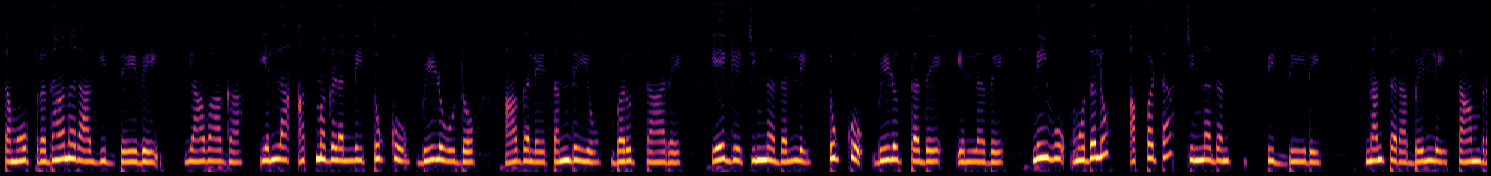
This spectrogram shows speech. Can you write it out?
ತಮೋಪ್ರಧಾನರಾಗಿದ್ದೇವೆ. ಯಾವಾಗ? ಎಲ್ಲ ಆತ್ಮಗಳಲ್ಲಿ ತುಕ್ಕು ಬೀಳುವುದೋ ಆಗಲೇ ತಂದೆಯು ಬರುತ್ತಾರೆ. ಹೇಗೆ ಚಿನ್ನದಲ್ಲಿ ತುಕ್ಕು ಬೀಳುತ್ತದೆ ಎಲ್ಲವೇ? ನೀವು ಮೊದಲು ಅಪ್ಪಟ ಚಿನ್ನದಂತಿದ್ದೀರಿ, ನಂತರ ಬೆಳ್ಳಿ, ತಾಮ್ರ,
